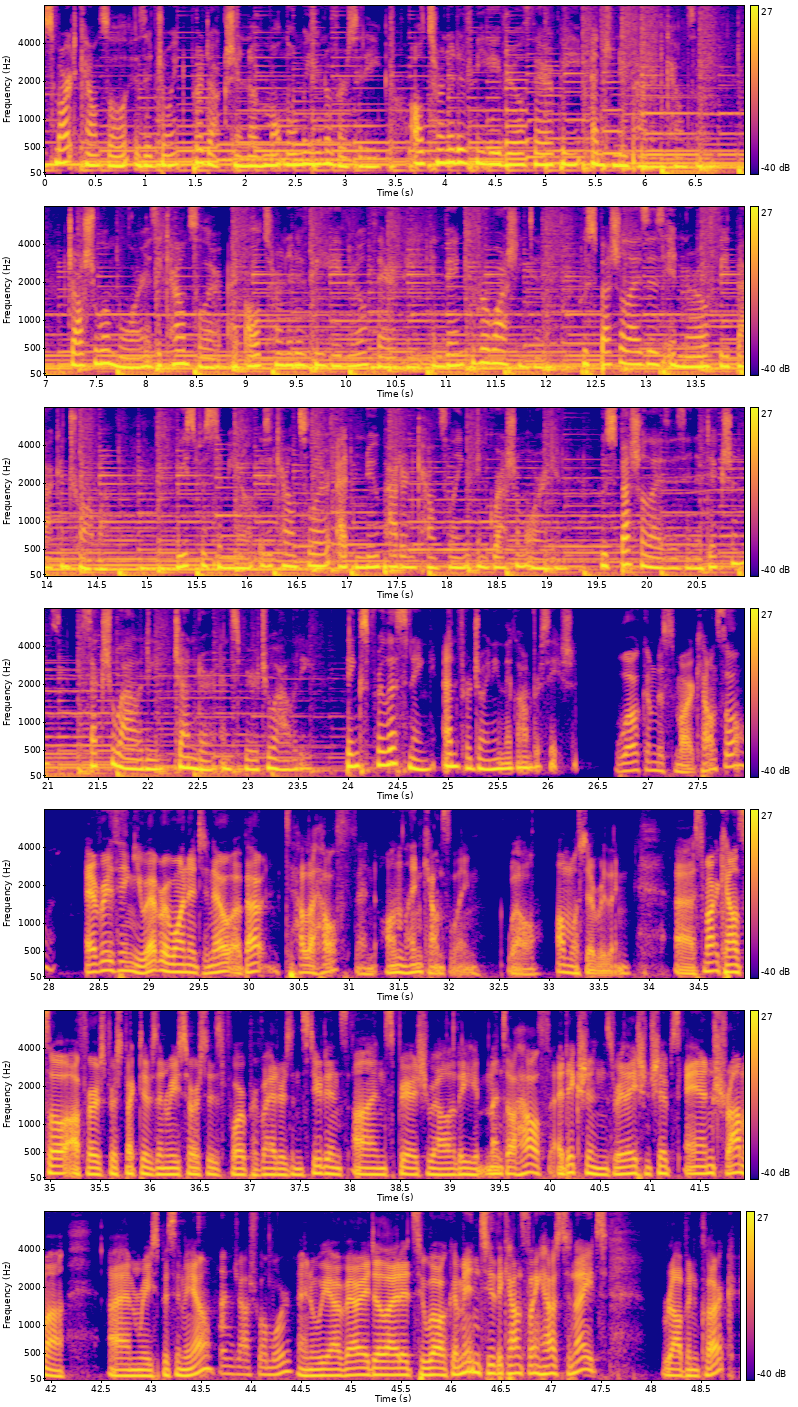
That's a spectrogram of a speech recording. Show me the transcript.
Smart Counsel is a joint production of Multnomah University, Alternative Behavioral Therapy, and New Pattern Counseling. Joshua Moore is a counselor at Alternative Behavioral Therapy in Vancouver, Washington, who specializes in neurofeedback and trauma. Reese Pasimio is a counselor at New Pattern Counseling in Gresham, Oregon, who specializes in addictions, sexuality, gender, and spirituality. Thanks for listening and for joining the conversation. Welcome to Smart Counsel, everything you ever wanted to know about telehealth and online counseling. Well, almost everything. Uh, Smart Counsel offers perspectives and resources for providers and students on spirituality, mental health, addictions, relationships, and trauma. I'm Reese Basimio, I'm Joshua Moore. and we are very delighted to welcome into the counseling house tonight Robin Clark.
